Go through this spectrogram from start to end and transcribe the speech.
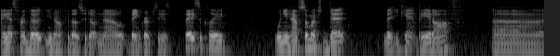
I guess for the you know for those who don't know, bankruptcy is basically when you have so much debt that you can't pay it off, uh,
